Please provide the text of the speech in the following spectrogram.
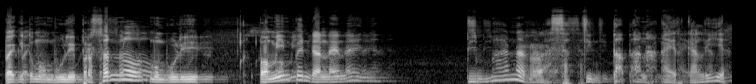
baik itu membuli personal, membuli pemimpin dan lain-lainnya, di mana rasa cinta tanah air kalian?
